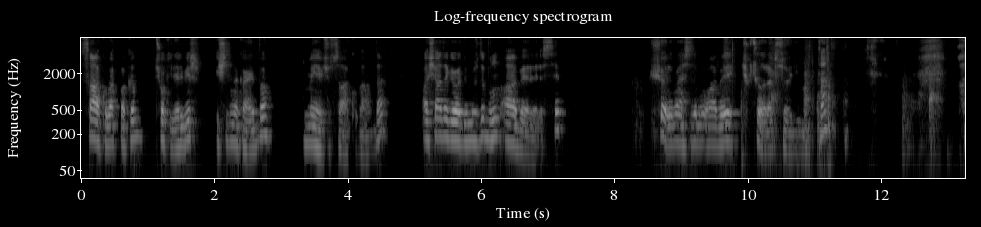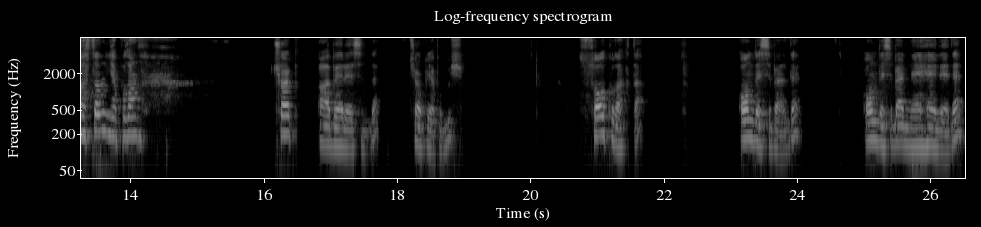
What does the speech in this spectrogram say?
Sağ kulak bakın çok ileri bir işitme kaybı mevcut sağ kulağında. Aşağıda gördüğümüzde bunun ABR'si. Şöyle ben size bu AB'yi Türkçe olarak söyleyeyim hatta. Hastanın yapılan çöp ABR'sinde çöp yapılmış. Sol kulakta 10 desibelde 10 desibel NHL'de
